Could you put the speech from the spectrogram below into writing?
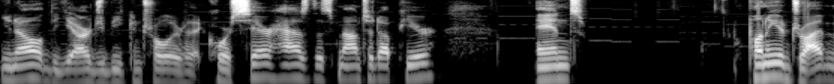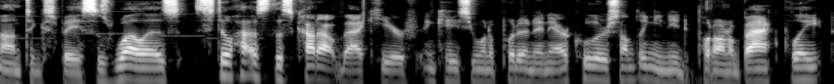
you know, the RGB controller that Corsair has that's mounted up here. And Plenty of drive mounting space as well as still has this cutout back here in case you want to put in an air cooler or something, you need to put on a back plate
